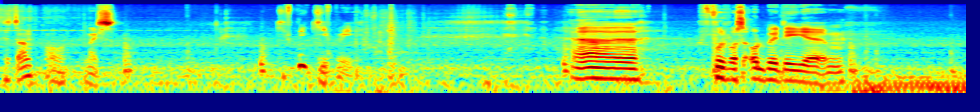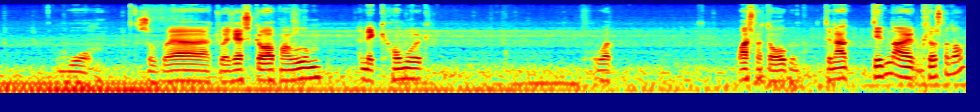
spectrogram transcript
Is it done? Oh, nice. Give me. Uh food was already um, warm. So where do I just go up my room and make homework? What? Why's my door open? Didn't I, didn't I close my door?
